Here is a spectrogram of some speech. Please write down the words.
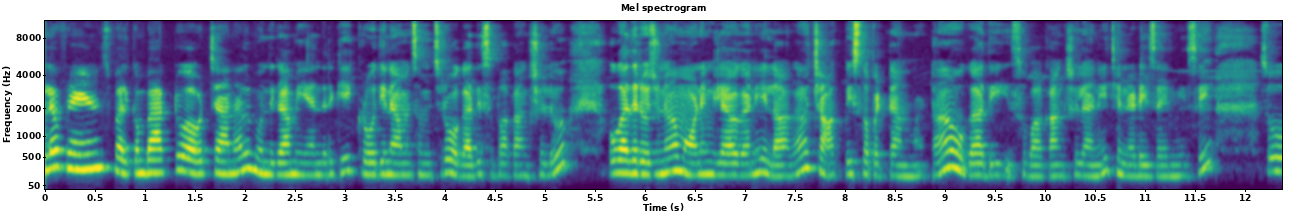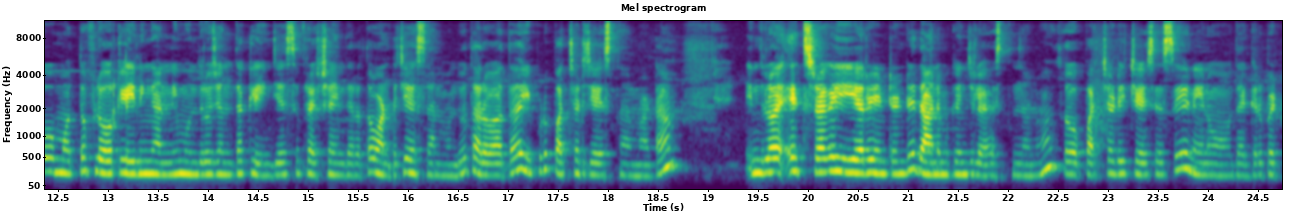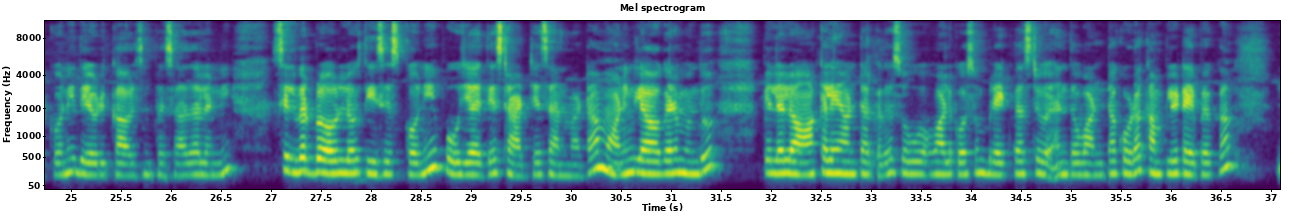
Hello friends welcome back to our channel ముందుగా మీ అందరికీ క్రోధి నామ సంవత్సరం ఉగాది శుభాకాంక్షలు. ఉగాది రోజున మార్నింగ్ లేవగానే ఇలాగా చాక్ పీస్తో పెట్టాను అనమాట ఉగాది శుభాకాంక్షలు అని చిన్న డిజైన్ వేసి. సో మొత్తం ఫ్లోర్ క్లీనింగ్ అన్నీ ముందు రోజంతా క్లీన్ చేసి ఫ్రెష్ అయిన తర్వాత వంట చేస్తాను ముందు. తర్వాత ఇప్పుడు పచ్చడి చేస్తాను అనమాట ఇందులో ఎక్స్ట్రాగా ఇయర్ ఏంటంటే దానిమ్మ గింజలు వేస్తున్నాను. సో పచ్చడి చేసేసి నేను దగ్గర పెట్టుకొని దేవుడికి కావాల్సిన ప్రసాదాలన్నీ సిల్వర్ బౌల్లో తీసేసుకొని పూజ అయితే స్టార్ట్ చేశాను అనమాట మార్నింగ్ లేవగానే ముందు పిల్లలు ఆకలి అంటారు కదా సో వాళ్ళ కోసం బ్రేక్ఫాస్ట్ ఎంతో వంట కూడా కంప్లీట్ అయిపోయాక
